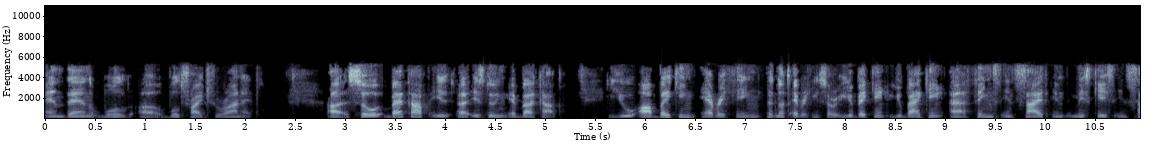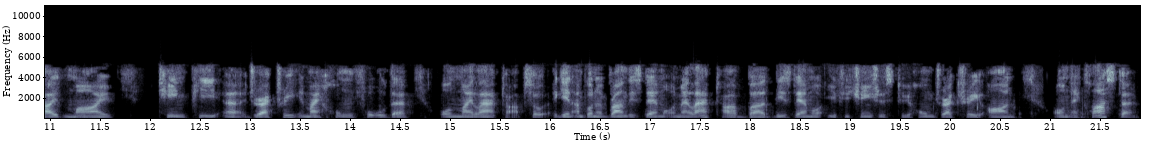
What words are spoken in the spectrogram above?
and then we'll uh, we'll try to run it. so backup is, is doing a backup. You are backing everything, not everything, sorry, you're backing, you're backing things inside, in, in this case, inside my TMP uh, directory in my home folder on my laptop. So again, I'm going to run this demo on my laptop, but this demo, if you change this to your home directory on, on a cluster,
